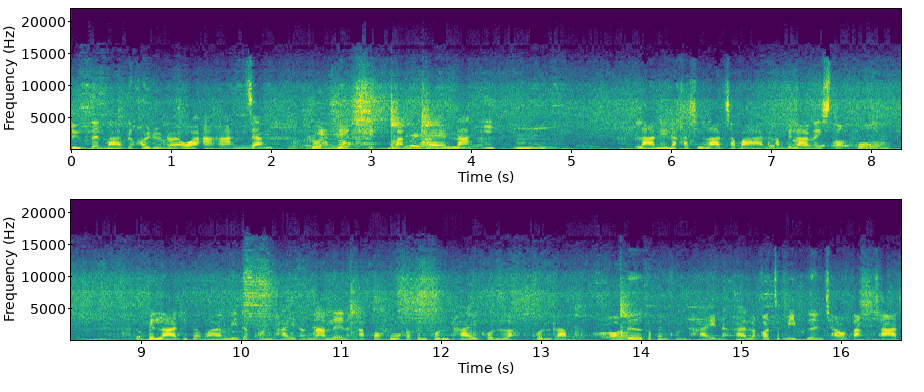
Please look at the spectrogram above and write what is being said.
ตื่นเต้นมากเดี๋ยวคอยดูนะว่าอาหารจะรสเด็ดเผ็ดมันแค่ไหน อืมร้านนี้นะคะ ชื่อร้านชบานะคะเป็นร้านในสต็อกโฮล์มเป็นร้านที่แบบว่ามีแต่คนไทยทั้งนั้นเลยนะคะพ่อครัวก็เป็นคนไทยคนละคนรับออเดอร์ก็เป็นคนไทยนะคะ แล้วก็จะมีเพื่อนชาวต่างชาติ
